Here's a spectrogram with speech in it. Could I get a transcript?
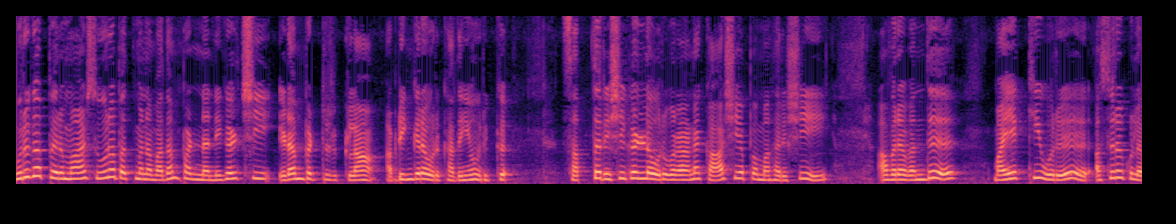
முருகப்பெருமாள் சூரபத்மனை வதம் பண்ண நிகழ்ச்சி இடம்பெற்றிருக்கலாம் அப்படிங்கிற ஒரு கதையும் இருக்குது சப்த ரிஷிகளில் ஒருவரான காஷியப்ப மகரிஷி அவரை வந்து மயக்கி ஒரு அசுரகுல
